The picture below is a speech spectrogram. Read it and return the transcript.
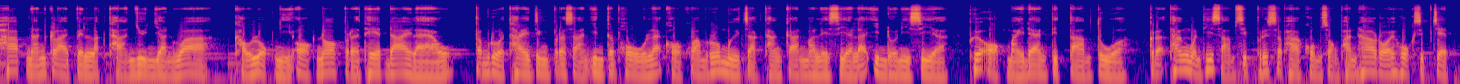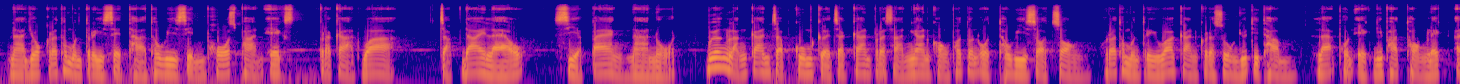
ภาพนั้นกลายเป็นหลักฐานยืนยันว่า เขาหลบหนีออกนอกประเทศได้แล้วตำรวจไทยจึงประสานอินเตอร์โพลและขอความร่วมมือจากทางการมาเลเซียและอินโดนีเซีย เพื่อออกหมายแดงติดตามตัว กระทั่งวันที่ 30 พฤษภาคม 2567 นายกรัฐมนตรีเศรษฐาทวีสินโพสต์ผ่าน X ประกาศว่า จับได้แล้ว เสียแป้งนาโนด เบื้องหลังการจับกลุ่มเกิดจากการประสานงานของพลตนอดทวีสอดส่อง รัฐมนตรีว่าการกระทรวงยุติธรรม และพลเอกนิพัฒน์ทองเล็ก อ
